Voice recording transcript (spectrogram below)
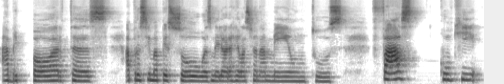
abre portas, aproxima pessoas, melhora relacionamentos, faz com que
